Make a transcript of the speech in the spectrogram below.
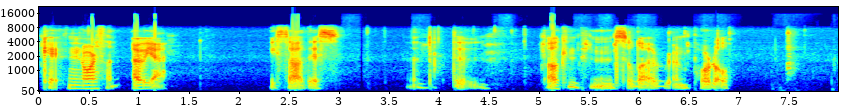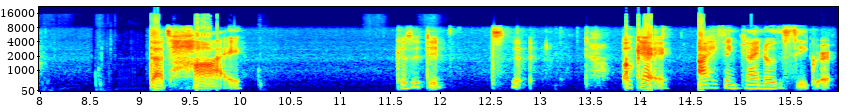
Okay, Northland. Oh, yeah. We saw this. The, Pelican Peninsula Rune Portal. That's high. Because it did. Okay, I think I know the secret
